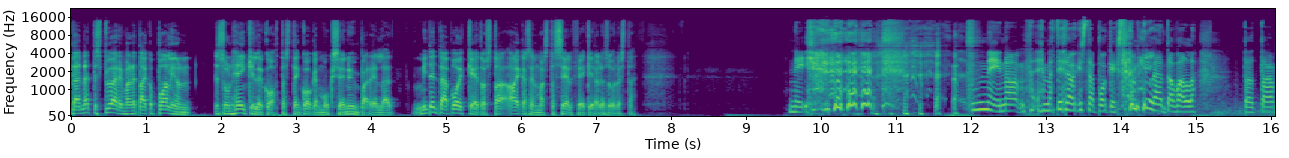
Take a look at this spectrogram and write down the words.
tämä näyttäisi pyörivän nyt aika paljon sun henkilökohtaisten kokemuksien ympärillä. Miten tämä poikkeaa tuosta aikaisemmasta selfie-kirjallisuudesta? Niin. niin, no en mä tiedä oikeastaan poikeeko millään tavalla. Tota...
